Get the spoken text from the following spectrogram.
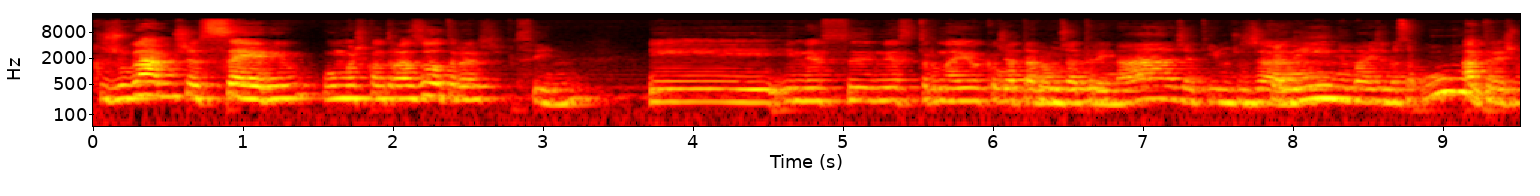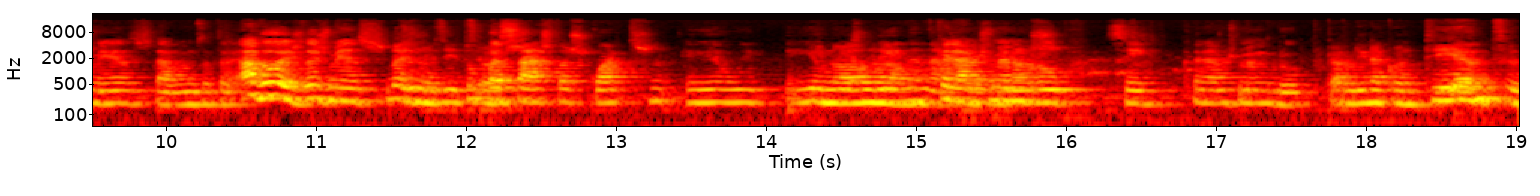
que jogámos a sério umas contra as outras. Sim. E, e nesse, nesse torneio acabou Já estávamos por- a treinar, já tínhamos um Já. bocadinho mais noção. Ui, Há três meses estávamos a treinar. Há dois, dois meses. dois meses. Tu passaste aos quartos, eu e, e eu E nós e a Lina, não. não. Calhámos mesmo Nós- grupo. Sim. Calhámos mesmo grupo. Carolina contente.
